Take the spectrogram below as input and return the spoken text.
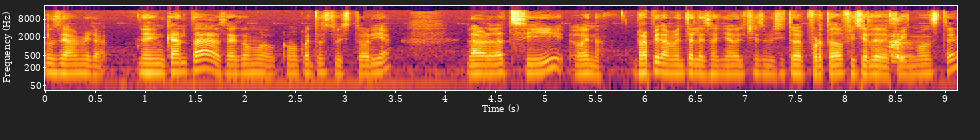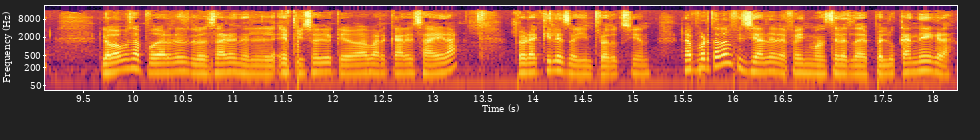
O sea, mira, me encanta, o sea, cómo, cómo cuentas tu historia. La verdad, sí. Bueno, rápidamente les añado el chismecito de portada oficial de The Fate Monster. Lo vamos a poder desglosar en el episodio que va a abarcar esa era. Pero aquí les doy introducción. La portada oficial de The Fate Monster es la de peluca negra.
